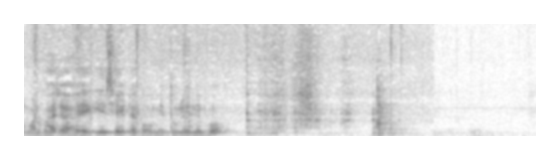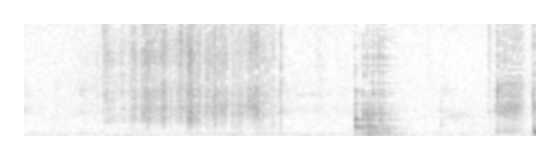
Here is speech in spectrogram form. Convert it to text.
আমার ভাজা হয়ে গিয়েছে, এটাকেও আমি তুলে নেব। তো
